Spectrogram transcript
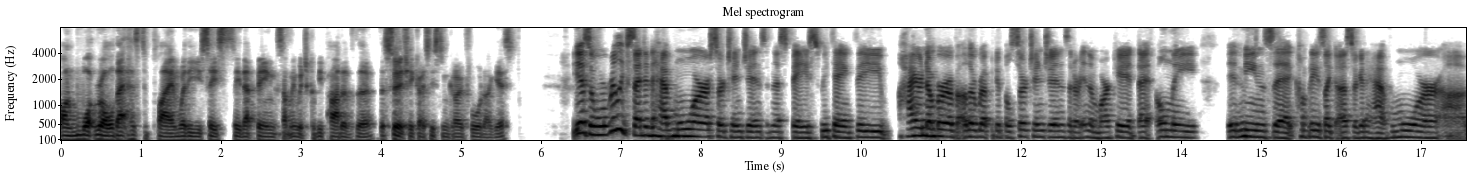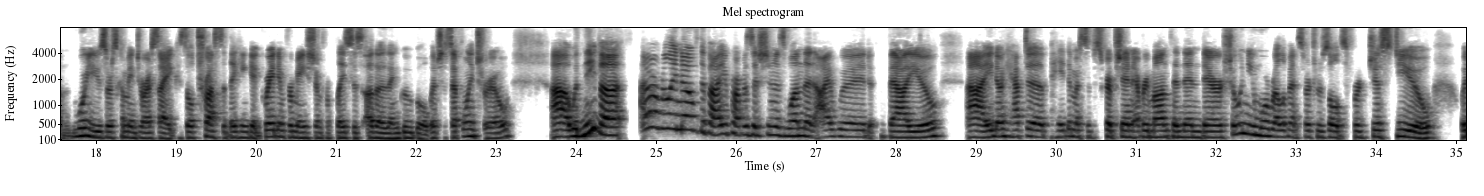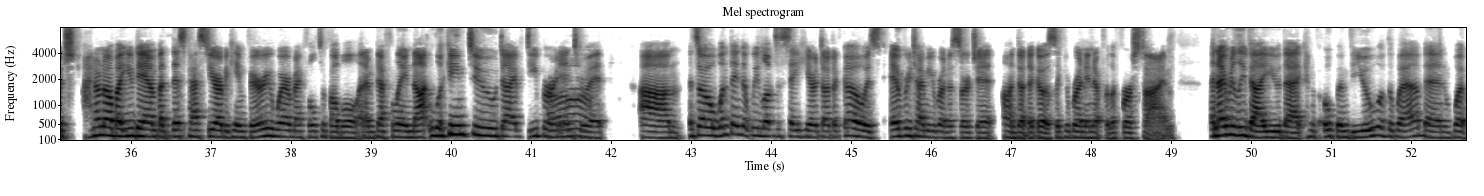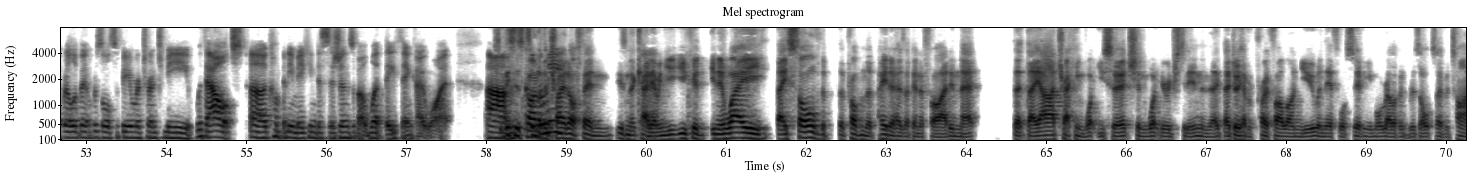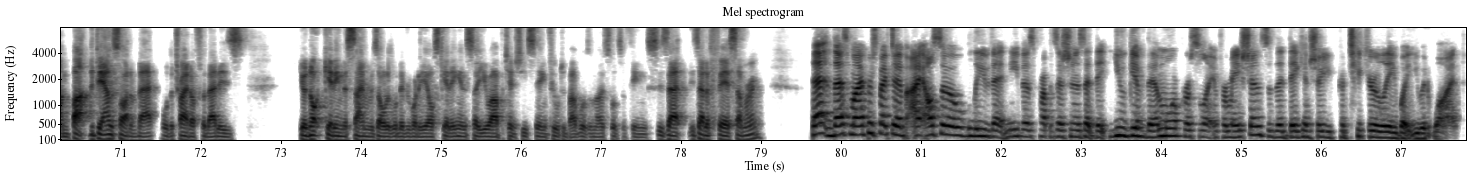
on what role that has to play and whether you see see that being something which could be part of the the search ecosystem going forward i guess yeah, so we're really excited to have more search engines in this space. We think the higher number of other reputable search engines that are in the market that only it means that companies like us are going to have more um, more users coming to our site because they'll trust that they can get great information from places other than Google, which is definitely true. Uh, with Neeva, I don't really know if the value proposition is one that I would value. Uh, you know, you have to pay them a subscription every month, and then they're showing you more relevant search results for just you. Which I don't know about you, Dan, but this past year I became very aware of my filter bubble, and I'm definitely not looking to dive deeper oh. into it. Um, and so one thing that we love to say here at DuckDuckGo is every time you run a search it on DuckDuckGo, it's like you're running it for the first time. And I really value that kind of open view of the web and what relevant results are being returned to me without a company making decisions about what they think I want. Um, so this um, is kind so of the me, trade-off then, isn't it, Katie? I mean, you, you could, in a way, they solve the, the problem that Peter has identified in that that they are tracking what you search and what you're interested in, and they, they do have a profile on you, and therefore serving you more relevant results over time. But the downside of that, or the trade-off for that, is you're not getting the same result as what everybody else getting, and so you are potentially seeing filter bubbles and those sorts of things. Is that is that a fair summary? That that's my perspective. I also believe that Neeva's proposition is that, that you give them more personal information so that they can show you particularly what you would want.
